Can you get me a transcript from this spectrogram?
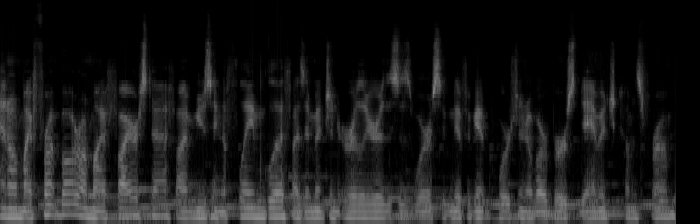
And on my front bar, on my fire staff, I'm using a flame glyph. As I mentioned earlier, this is where a significant portion of our burst damage comes from.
